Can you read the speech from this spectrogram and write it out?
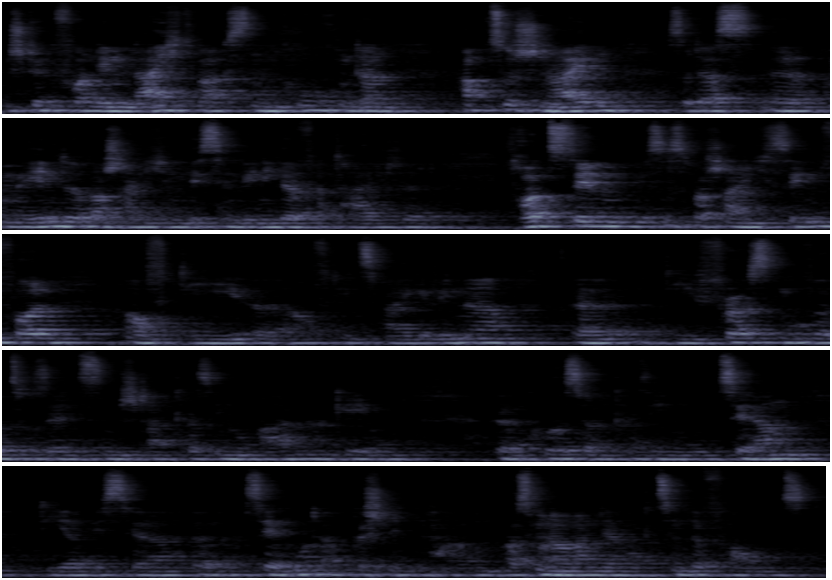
ein Stück von dem leicht wachsenden Kuchen dann abzuschneiden, sodass äh, am Ende wahrscheinlich ein bisschen weniger verteilt wird. Trotzdem ist es wahrscheinlich sinnvoll, auf die, äh, auf die zwei Gewinner, die First Mover zu setzen, statt Casino Baden AG und äh, Kurse und Casino Luzern, die ja bisher sehr gut abgeschnitten haben, was man auch an der Aktienperformance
